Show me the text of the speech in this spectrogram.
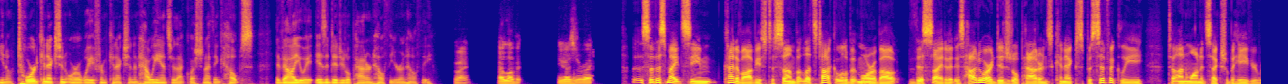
you know, toward connection or away from connection? And how we answer that question, I think, helps evaluate is a digital pattern healthy or unhealthy. Right. I love it. You guys are right. So this might seem kind of obvious to some, but let's talk a little bit more Mhm. about this side of it is how do our digital patterns connect specifically to unwanted sexual behavior?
